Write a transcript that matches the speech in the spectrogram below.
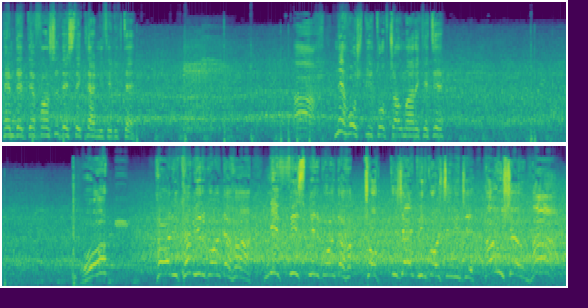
hem de defansı destekler nitelikte. Ah ne hoş bir top çalma hareketi. Hop! Harika bir gol daha. Nefis bir gol daha. Çok güzel bir gol sevinci. Ha uşağım ha!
